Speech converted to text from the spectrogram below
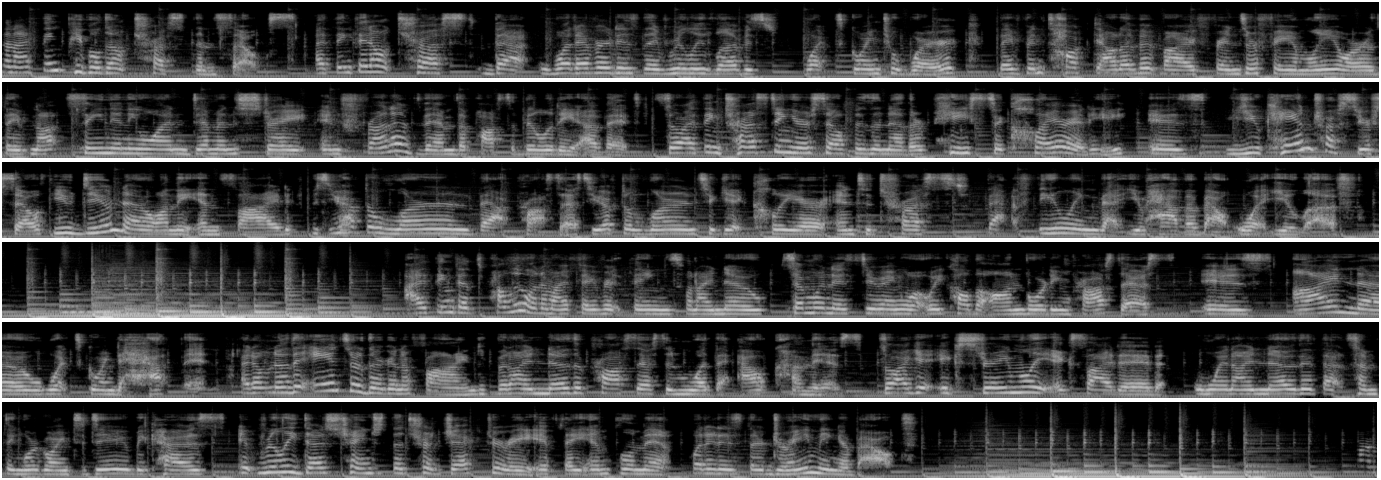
And I think people don't trust themselves. I think they don't trust that whatever it is they really love is what's going to work. They've been talked out of it by friends or family, or they've not seen anyone demonstrate in front of them the possibility of it. So I think trusting yourself is another piece to clarity is you can trust yourself. You do know on the inside, but you have to learn that process. You have to learn to get clear and to trust that feeling that you have about what you love. I think that's probably one of my favorite things when I know someone is doing what we call the onboarding process is I know what's going to happen. I don't know the answer they're going to find, but I know the process and what the outcome is. So I get extremely excited when I know that that's something we're going to do because it really does change the trajectory if they implement what it is they're dreaming about.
